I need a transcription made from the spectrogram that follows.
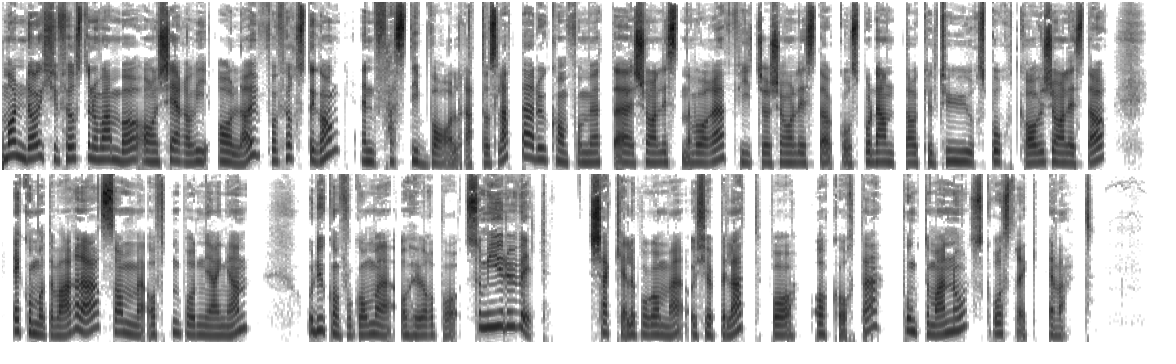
Mandag 21. november arrangerer vi A-Live for første gang, en festival rett og slett, der du kan få møte journalistene våre, featurejournalister, korrespondenter, kultur, sport, gravejournalister. Jeg kommer til å være der sammen med Aftenpodden-gjengen, og du kan få komme og høre på så mye du vil. Sjekk hele programmet og kjøp billett på akortet.no – event.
